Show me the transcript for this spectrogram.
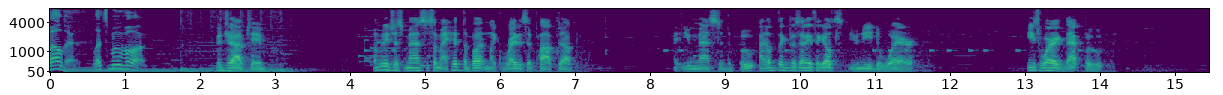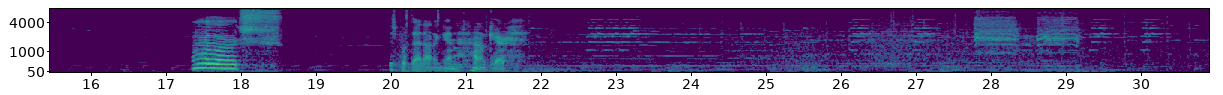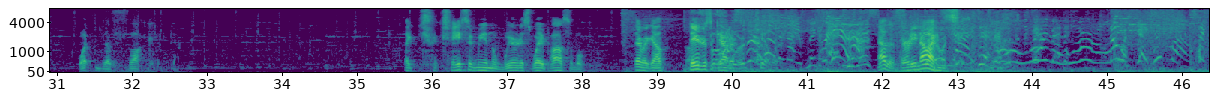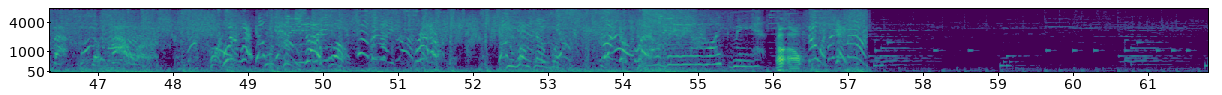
Well then, let's move on. Good job, team. Somebody just mastered something. I hit the button like right as it popped up. You mastered the boot. I don't think there's anything else you need to wear. He's wearing that boot. Uh, just put that on again. I don't care. What the fuck? Like ch chasing me in the weirdest way possible. There we go. Dangerous encounter. Forward killer. Make a sonic drop! Now they're 39s. No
